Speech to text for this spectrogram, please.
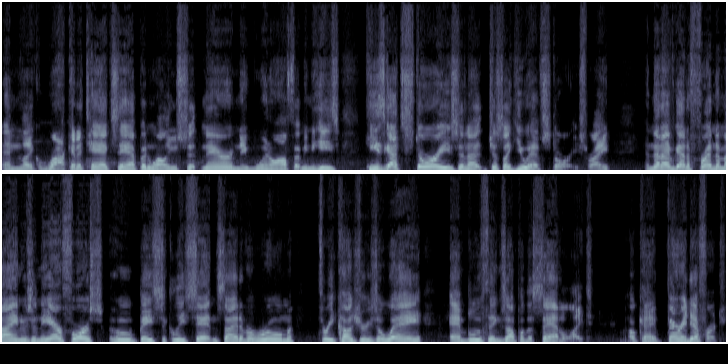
and like rocket attacks happened while he was sitting there and they went off. I mean, he's he's got stories, and I, just like you have stories, right? And then I've got a friend of mine who's in the Air Force who basically sat inside of a room three countries away and blew things up with a satellite. Okay, very different.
